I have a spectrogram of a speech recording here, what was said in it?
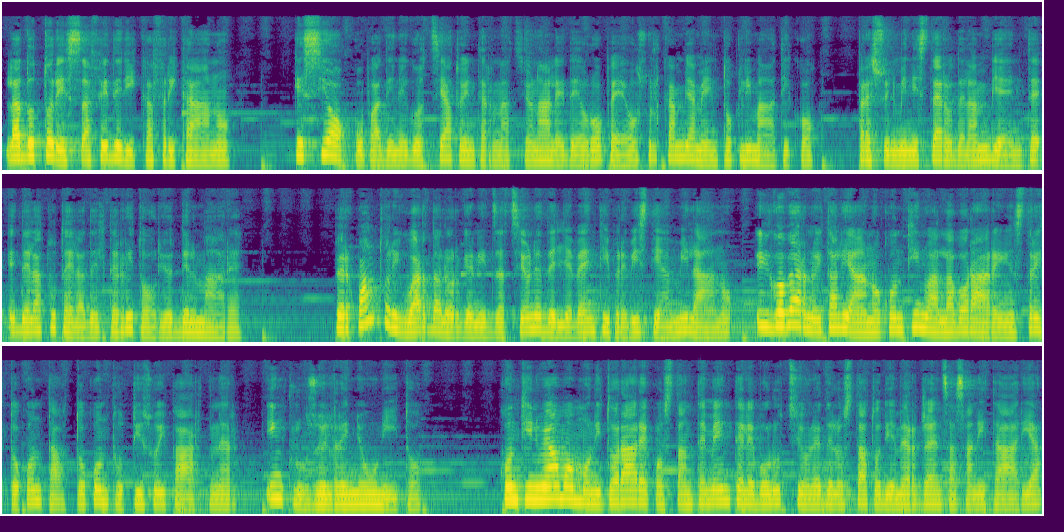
la dottoressa Federica Fricano, che si occupa di negoziato internazionale ed europeo sul cambiamento climatico, presso il Ministero dell'Ambiente e della tutela del territorio e del mare. Per quanto riguarda l'organizzazione degli eventi previsti a Milano, il governo italiano continua a lavorare in stretto contatto con tutti i suoi partner, incluso il Regno Unito. Continuiamo a monitorare costantemente l'evoluzione dello stato di emergenza sanitaria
